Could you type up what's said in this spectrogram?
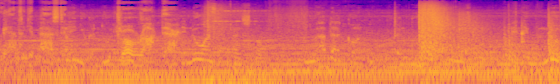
We have to get past Then him. you can do Throw a rock there. And no one can stop. When you have that gun, you can do anything. Then they will know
